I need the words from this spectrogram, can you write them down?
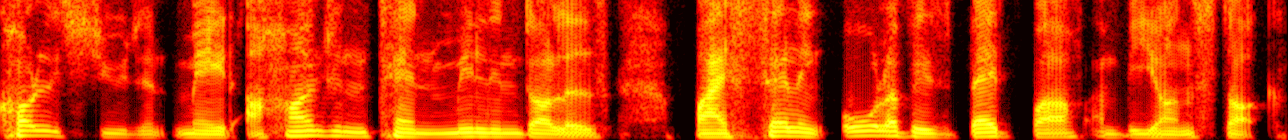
college student made 110 million dollars by selling all of his Bed Bath and Beyond stock.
